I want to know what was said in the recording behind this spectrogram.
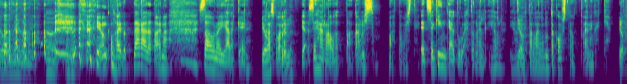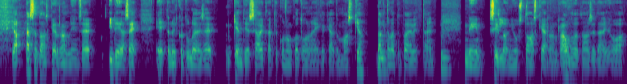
Joo, niin oli. Jonka laitat, täräytät aina saunan jälkeen Joo, kasvoille. kyllä. Ja sehän rauhoittaa kanssa mahtavasti. Et sekin käy tulehtuneelle iholle ihan Joo. yhtä lailla, mutta kosteuttaa ennen kaikkea. Joo, ja tässä taas kerran niin se idea se, että nyt kun tulee se kenties se aika, että kun on kotona eikä käytä maskia välttämättä päivittäin, Mm. niin silloin just taas kerran rauhoitetaan sitä ihoa,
